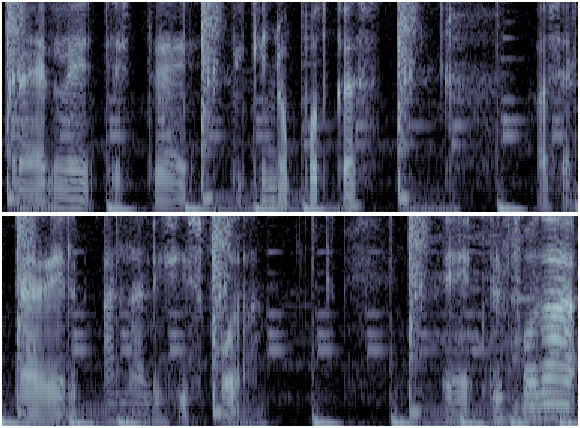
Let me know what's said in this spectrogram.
traerle este pequeño podcast acerca del análisis FODA. Eh, el FODA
